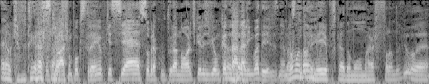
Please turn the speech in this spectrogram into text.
É, o que é muito O engraçado. que eu acho um pouco estranho, porque se é sobre a cultura nórdica, eles deviam cantar na língua deles, né? Mas Vamos mandar um e-mail pros caras da Mon Amarth falando, viu, é,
